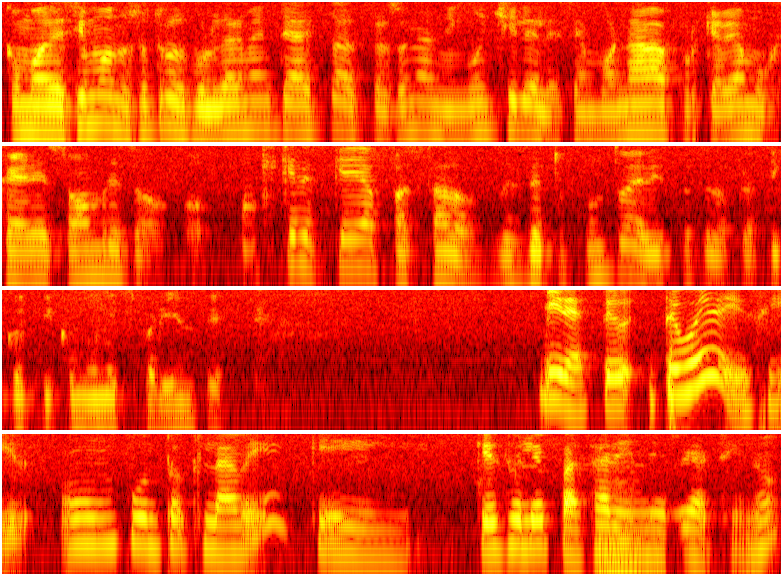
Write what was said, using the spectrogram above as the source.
como decimos nosotros vulgarmente a estas personas, ningún chile les embonaba porque había mujeres, hombres, o, qué crees que haya pasado? Desde tu punto de vista, te lo platico a ti como una experiencia. Mira, te, voy a decir un punto clave que, suele pasar en RH, ¿no?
